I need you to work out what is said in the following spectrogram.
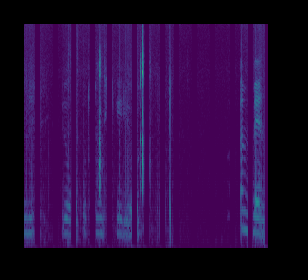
Mi? Yok otomatik geliyor. Ben beğendim.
